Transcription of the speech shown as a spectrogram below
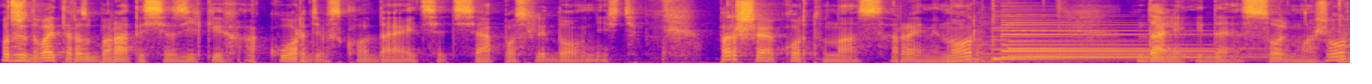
Отже, давайте розбиратися, з яких акордів складається ця послідовність. Перший акорд у нас ре мінор, далі йде соль мажор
